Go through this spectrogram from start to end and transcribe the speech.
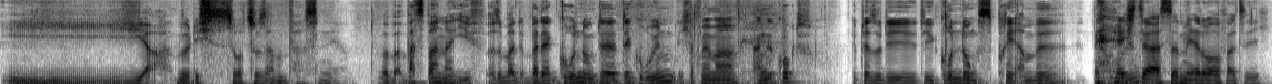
Ja, würde ich so zusammenfassen, ja. Was war naiv? Also bei, bei der Gründung der, der Grünen, ich habe mir mal angeguckt, gibt ja so die, die Gründungspräambel. Echt, da hast du mehr drauf als ich.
